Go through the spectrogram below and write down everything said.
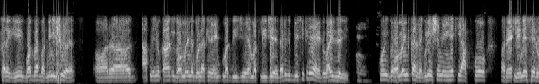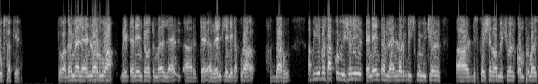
करेक्ट ये बहुत बड़ा बर्निंग इशू है। और आपने जो कहा कि गवर्नमेंट ने बोला कि रेंट मत दीजिए या मत लीजिए दैट इज़ बेसिकली एडवाइजरी कोई गवर्नमेंट का रेगुलेशन नहीं है कि आपको रेंट लेने से रोक सके। तो अगर मैं लैंडलॉर्ड हूँ आप मेरे टेनेंट हो तो मैं लैंड रेंट लेने का पूरा हकदार हूँ। अब ये बस आपको म्यूचुअली टेनेंट और लैंडलॉर्ड के बीच में म्यूचुअल डिस्कशन और म्यूचुअल कॉम्प्रोमाइज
